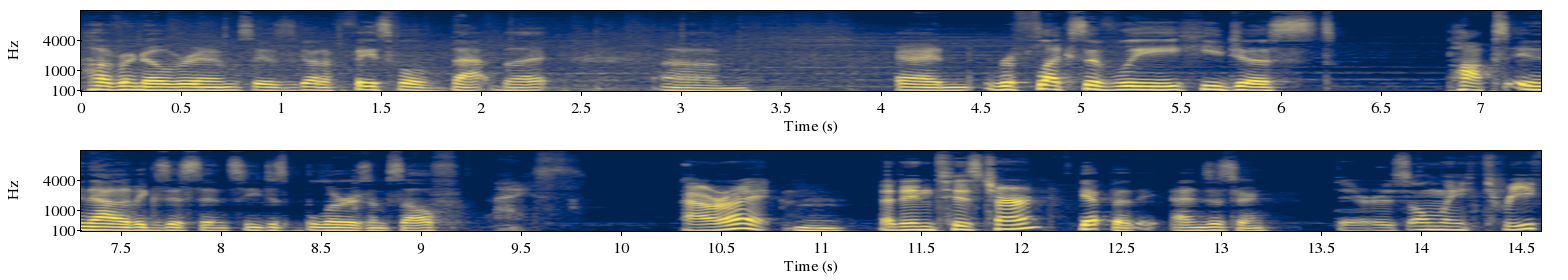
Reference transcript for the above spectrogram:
hovering over him, so he's got a face full of bat butt. Um, and reflexively, he just pops in and out of existence. He just blurs himself. nice. All right. That ends his turn. Yep, it ends his turn. There's only three.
